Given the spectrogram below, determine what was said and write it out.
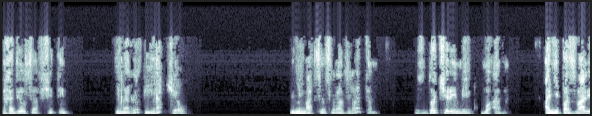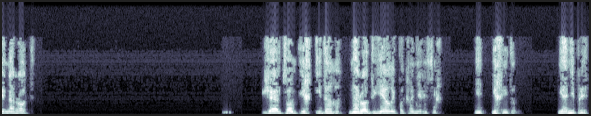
находился в Щитим, и народ начал заниматься с развратом с дочерями Моаба. Они позвали народ жертвам их идола. Народ ел и поклонились их и их идолу. И они при,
